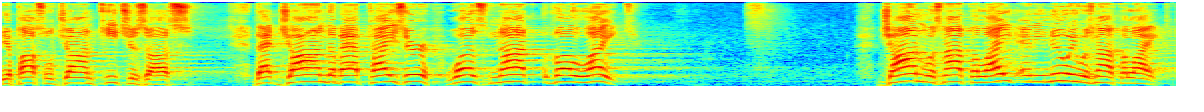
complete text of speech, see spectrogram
The Apostle John teaches us that John the Baptizer was not the light. John was not the light, and he knew he was not the light.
